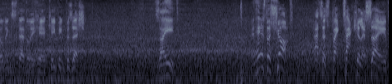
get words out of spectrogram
Building steadily here, keeping possession. Zaid. And here's the shot. That's a spectacular save.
